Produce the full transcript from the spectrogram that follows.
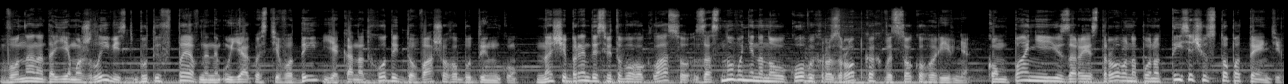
Вона надає можливість бути впевненим у якості води, яка надходить до вашого будинку. Наші бренди світового класу засновані на наукових розробках високого рівня. Компанією зареєстровано понад 1100 патентів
